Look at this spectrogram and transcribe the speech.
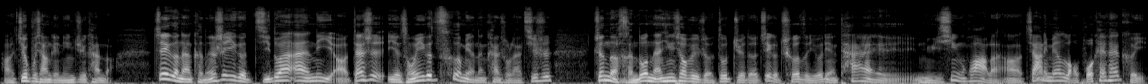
啊，就不想给邻居看到。这个呢，可能是一个极端案例啊，但是也从一个侧面能看出来，其实。真的很多男性消费者都觉得这个车子有点太女性化了啊！家里面老婆开开可以，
